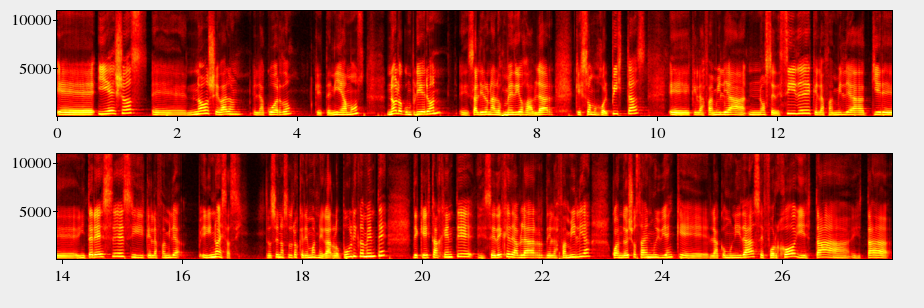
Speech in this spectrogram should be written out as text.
eh, y ellos eh, no llevaron el acuerdo que teníamos, no lo cumplieron, salieron a los medios a hablar que somos golpistas, que la familia no se decide, que la familia quiere intereses y que la familia... Y no es así. Entonces nosotros queremos negarlo públicamente, de que esta gente eh, se deje de hablar de la familia cuando ellos saben muy bien que la comunidad se forjó y está, está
